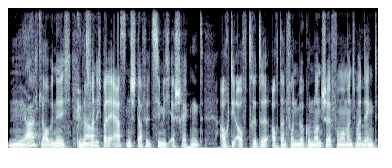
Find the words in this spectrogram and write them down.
hm, Ja. ich glaube nicht. Genau. Das fand ich bei der ersten Staffel ziemlich erschreckend. Auch die Auftritte, auch dann von Mirko Nonchef, wo man Mhm. manchmal denkt,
